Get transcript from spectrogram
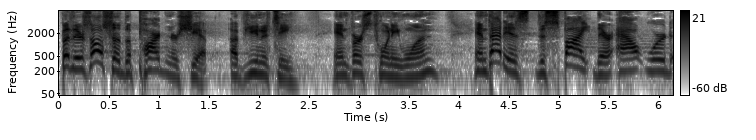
But there's also the partnership of unity in verse 21, and that is despite their outward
